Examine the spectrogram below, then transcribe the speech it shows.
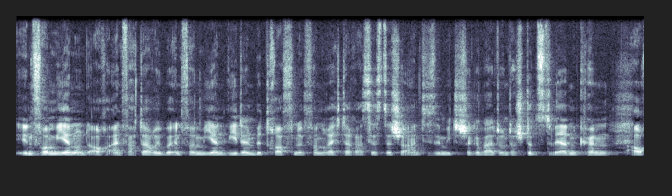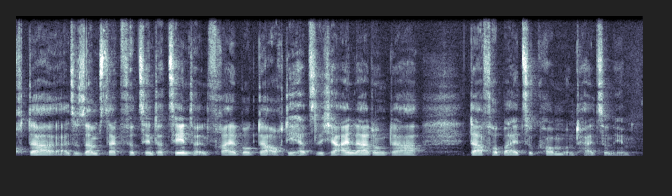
informieren und auch einfach darüber informieren, wie denn Betroffene von rechter, rassistischer, antisemitischer Gewalt unterstützt werden können. Auch da, also Samstag, 14.10. in Freiburg, da auch die herzliche Einladung, da, da vorbeizukommen und teilzunehmen.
